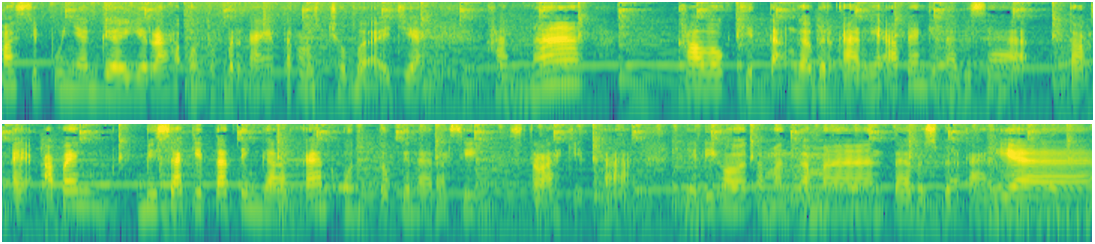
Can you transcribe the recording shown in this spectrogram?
masih punya gairah untuk berkarya terus coba aja. Karena kalau kita nggak berkarya apa yang kita bisa eh apa yang bisa kita tinggalkan untuk generasi setelah kita. Jadi kalau teman-teman terus berkarya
